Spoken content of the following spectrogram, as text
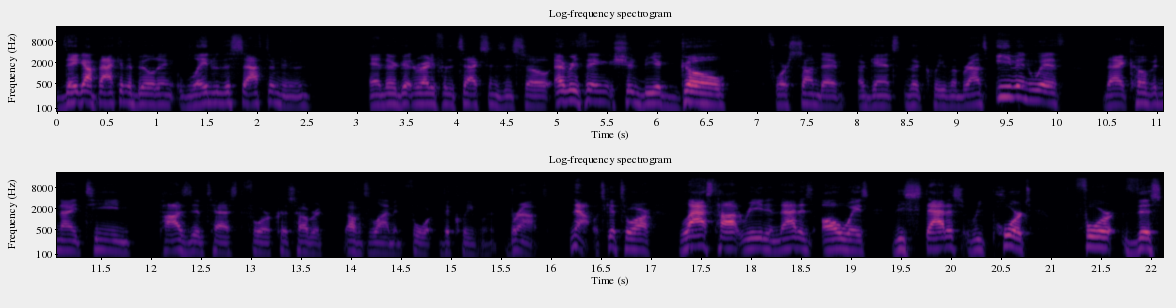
they got back in the building later this afternoon and they're getting ready for the Texans. And so everything should be a go for Sunday against the Cleveland Browns, even with that COVID 19 positive test for Chris Hubbard, the offensive lineman for the Cleveland Browns. Now, let's get to our last hot read, and that is always the status report for this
